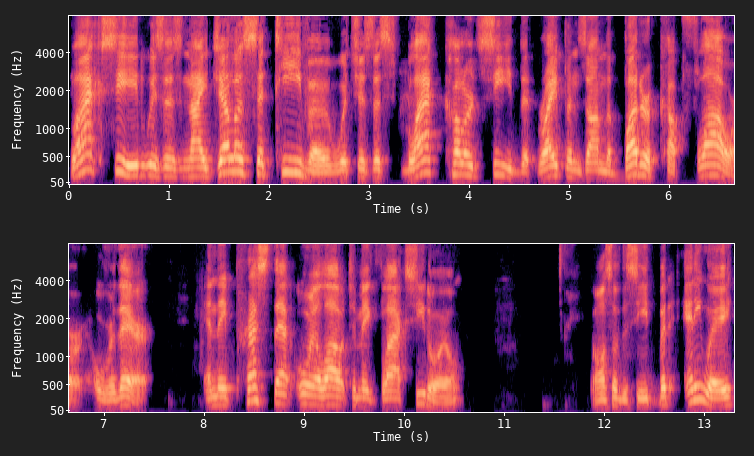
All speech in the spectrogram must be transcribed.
Black seed was this Nigella sativa, which is this black colored seed that ripens on the buttercup flower over there. And they press that oil out to make black seed oil, also the seed. But anyway,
